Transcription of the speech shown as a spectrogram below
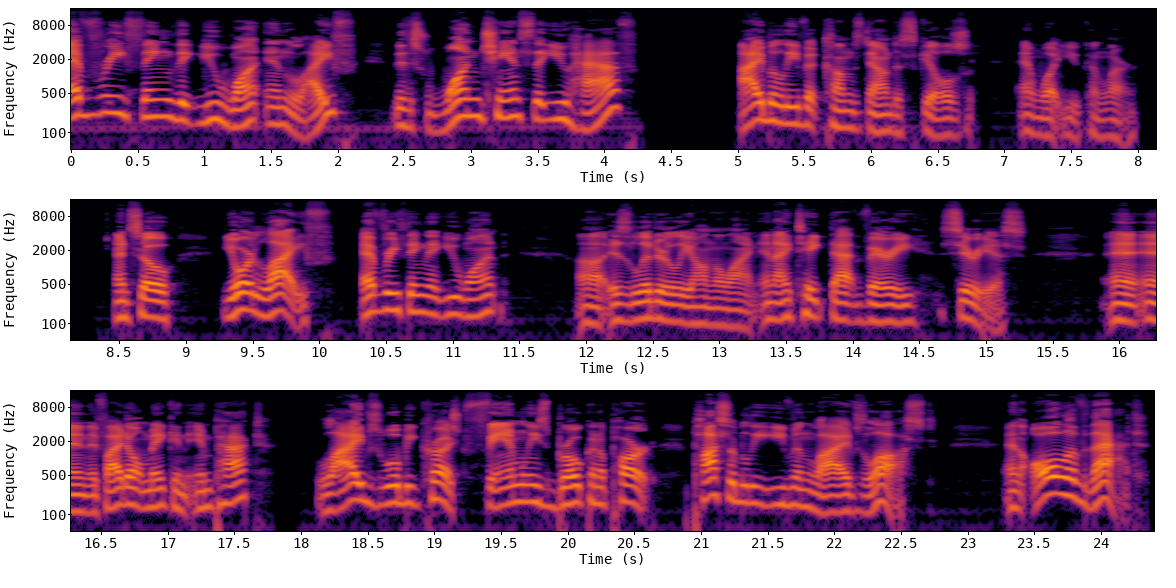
everything that you want in life, this one chance that you have, I believe it comes down to skills and what you can learn. And so your life everything that you want uh, is literally on the line. And I take that very serious. And, and if I don't make an impact, lives will be crushed, families broken apart, possibly even lives lost. And all of that,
